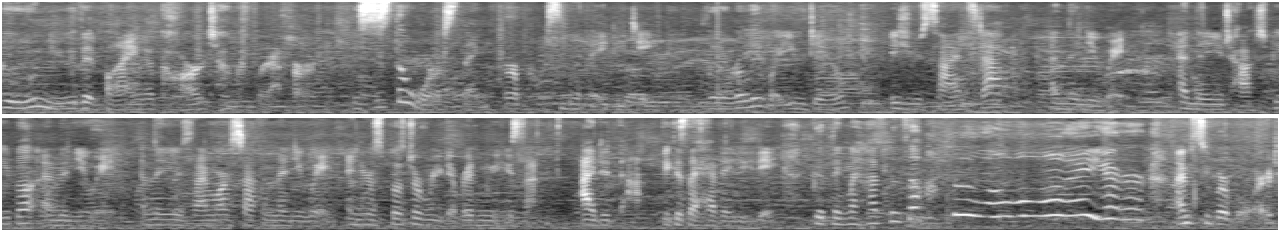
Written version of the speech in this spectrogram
Who knew that buying a car took forever? This is the worst thing for a person with ADD. Literally, what you do is you sign stuff and then you wait, and then you talk to people and then you wait, and then you sign more stuff and then you wait, and you're supposed to read everything that you sign. I did that because I have ADD. Good thing my husband's a lawyer. I'm super bored.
